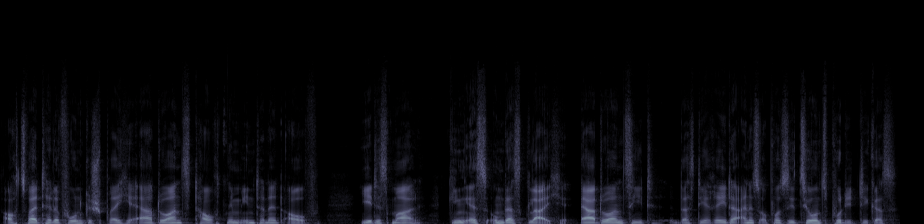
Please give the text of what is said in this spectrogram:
Auch zwei Telefongespräche Erdogans tauchten im Internet auf. Jedes Mal ging es um das Gleiche. Erdogan sieht, dass die Rede eines Oppositionspolitikers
